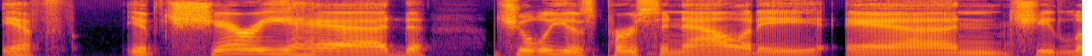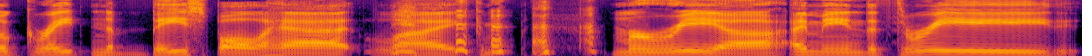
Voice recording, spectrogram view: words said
if if Sherry had Julia's personality and she looked great in a baseball hat like Maria, I mean, the three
